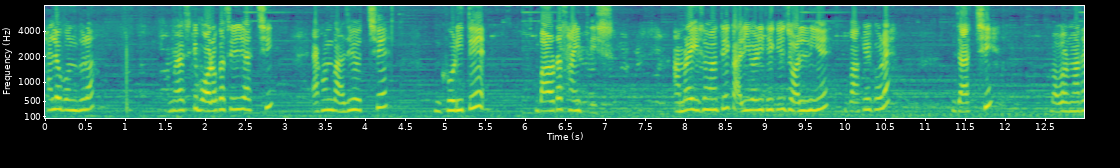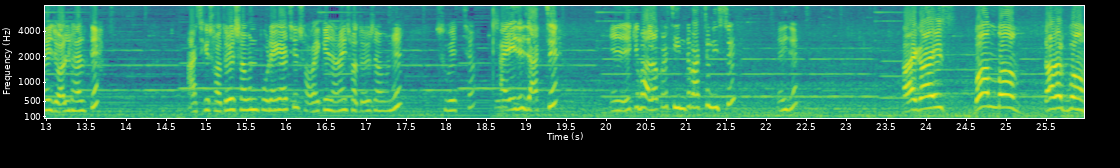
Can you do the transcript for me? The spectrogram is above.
হ্যালো বন্ধুরা আমরা আজকে বড় কাছে যাচ্ছি। এখন বাজে হচ্ছে ঘড়িতে বারোটা সাঁত্রিশ আমরা এই সময়তে কালীবাড়ি থেকে জল নিয়ে বাঁকে করে যাচ্ছি বাবার মাথায় জল ঢালতে। আজকে সতেরো শ্রাবণ পড়ে গেছে সবাইকে জানাই সতেরো শ্রাবণের শুভেচ্ছা। আর এই যে যাচ্ছে এই কি ভালো করে চিনতে পারছ নিশ্চয়ই? এই যে। হাই গাইস বম বম তারক বম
